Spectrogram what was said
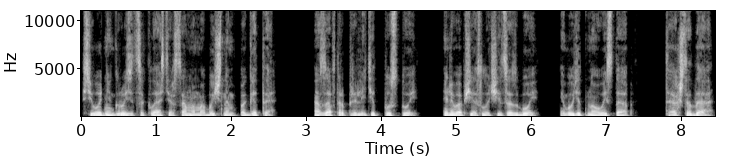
Сегодня грузится кластер самым обычным ПГТ, а завтра прилетит пустой, или вообще случится сбой, и будет новый стаб. Так что да,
